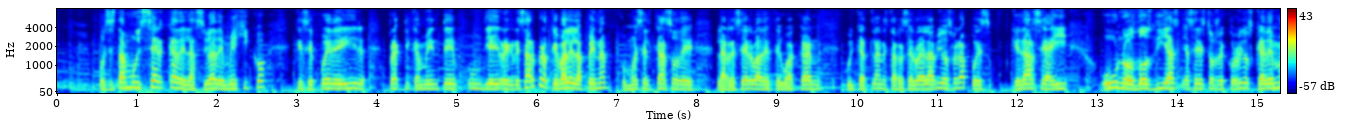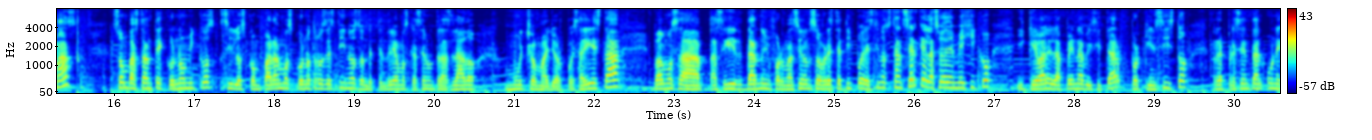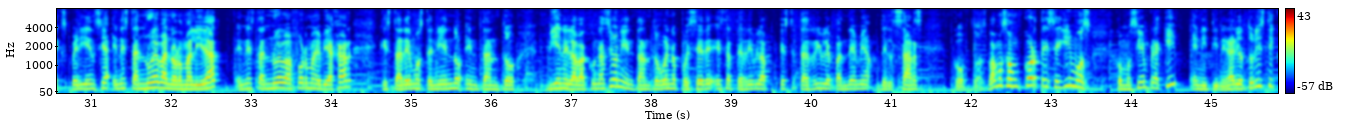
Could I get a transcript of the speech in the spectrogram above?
pues está muy cerca de la Ciudad de México, que se puede ir prácticamente un día y regresar, pero que vale la pena, como es el caso de la reserva de Tehuacán, Cuicatlán, esta reserva de la biosfera, pues quedarse ahí uno o dos días y hacer estos recorridos que además son bastante económicos si los comparamos con otros destinos donde tendríamos que hacer un traslado mucho mayor. Pues ahí está, vamos a, seguir dando información sobre este tipo de destinos que están cerca de la Ciudad de México y que vale la pena visitar porque, insisto, representan una experiencia en esta nueva normalidad, en esta nueva forma de viajar que estaremos teniendo en tanto viene la vacunación y en tanto, bueno, pues cede esta terrible, esta terrible pandemia del SARS-CoV-2. Vamos a un corte y seguimos, como siempre, aquí en itinerario turístico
